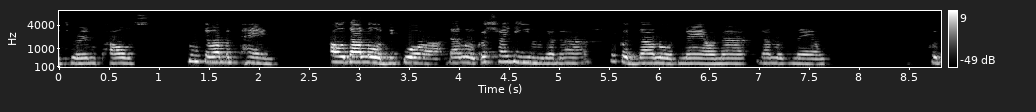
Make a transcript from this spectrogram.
uterine pulse มันจะว่ามันแพง เอาดาวน์โหลดดีกว่า ดาวน์โหลดก็ใช้ดีเหมือนกันนะฮะให้กดดาวน์โหลดแมวนะ ดาวน์โหลดแมว กด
